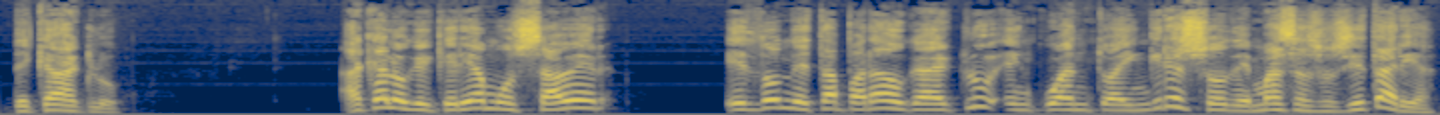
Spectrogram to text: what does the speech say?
de cada club. Acá lo que queríamos saber es dónde está parado cada club en cuanto a ingreso de masa societaria.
